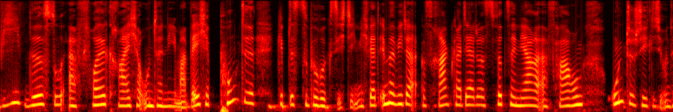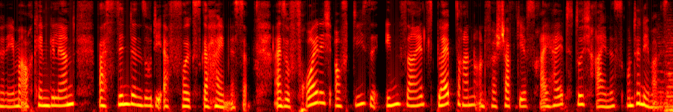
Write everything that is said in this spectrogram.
wie wirst du erfolgreicher Unternehmer? Welche Punkte gibt es zu berücksichtigen? Ich werde immer wieder gefragt, Katja, du hast 14 Jahre Erfahrung, unterschiedliche Unternehmer auch kennengelernt. Was sind denn so die Erfolgsgeheimnisse? Also freu dich auf diese Insights, bleib dran und verschaff dir Freiheit durch reines Unternehmerwissen.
